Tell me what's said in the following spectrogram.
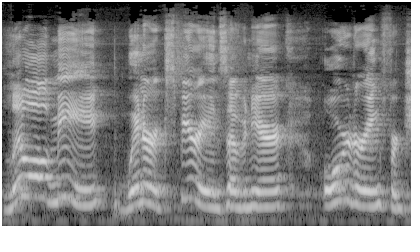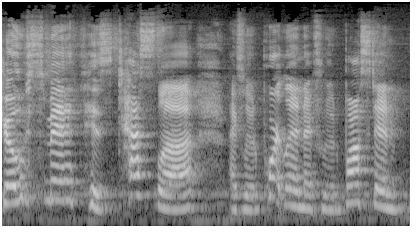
little old me, winter experience over here, ordering for Joe Smith his Tesla. I flew to Portland. I flew to Boston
